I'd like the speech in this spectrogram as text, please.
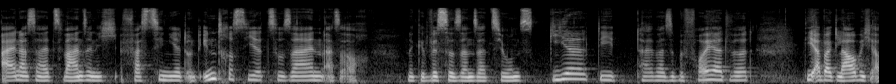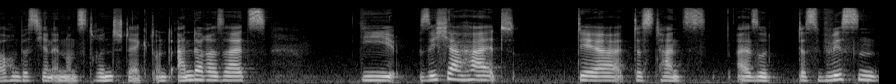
einerseits wahnsinnig fasziniert und interessiert zu sein, also auch eine gewisse Sensationsgier, die teilweise befeuert wird, die aber, glaube ich, auch ein bisschen in uns drinsteckt. Und andererseits die Sicherheit der Distanz, also das Wissen,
